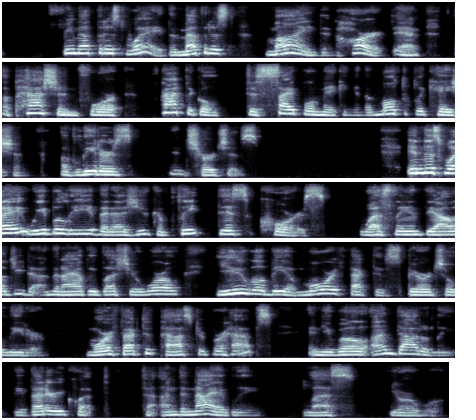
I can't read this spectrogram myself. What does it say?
Free Methodist way, the Methodist mind and heart, and the passion for practical disciple making and the multiplication of leaders in churches. In this way, we believe that as you complete this course, Wesleyan Theology to Undeniably Bless Your World, you will be a more effective spiritual leader, more effective pastor, perhaps, and you will undoubtedly be better equipped to undeniably bless your world.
